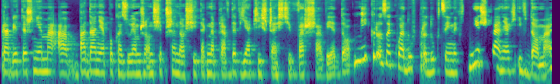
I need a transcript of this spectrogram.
prawie też nie ma, a badania pokazują, że on się przenosi tak naprawdę w jakiejś części w Warszawie do mikrozakładów produkcyjnych w mieszkaniach i w domach.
